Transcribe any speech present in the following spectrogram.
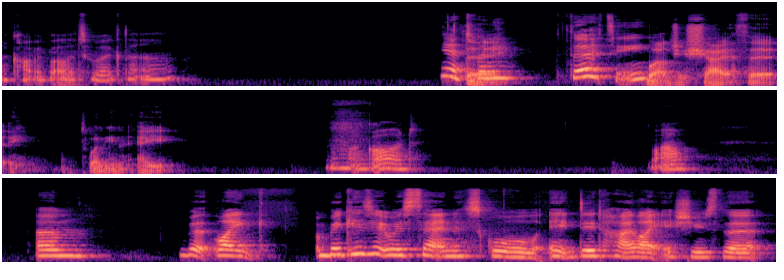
I can't be bothered to work that out. Yeah, 30. 20, 30? Well, just shy of 30. 28. Oh my god. Wow. Um, but like because it was set in a school, it did highlight issues that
